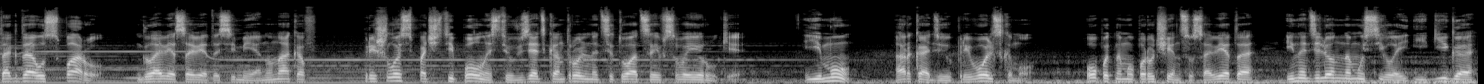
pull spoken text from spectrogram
Тогда Успару, главе Совета семей Анунаков, пришлось почти полностью взять контроль над ситуацией в свои руки. Ему, Аркадию Привольскому, опытному порученцу Совета и наделенному силой и гига,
